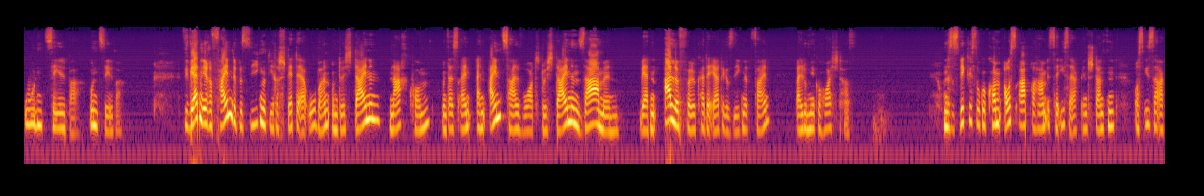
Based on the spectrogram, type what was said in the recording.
Unzählbar, unzählbar. Sie werden ihre Feinde besiegen und ihre Städte erobern und durch deinen Nachkommen und das ist ein, ein Einzahlwort. Durch deinen Samen werden alle Völker der Erde gesegnet sein, weil du mir gehorcht hast. Und es ist wirklich so gekommen, aus Abraham ist der Isaak entstanden, aus Isaak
